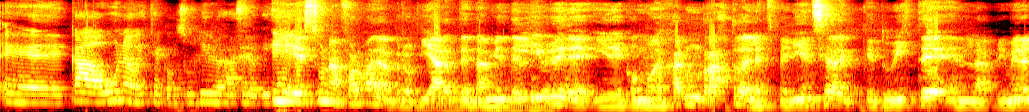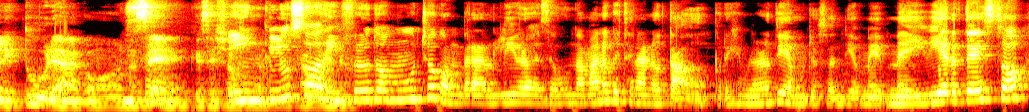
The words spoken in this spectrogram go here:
eh, cada uno, viste, con sus libros hace lo que Y quiere. es una forma de apropiarte también del libro y de, y de como dejar un rastro de la experiencia que tuviste en la primera lectura, como, no Sí. sé, qué sé yo. Incluso bueno. disfruto mucho comprar libros de segunda mano que estén anotados, por ejemplo, no tiene mucho sentido. Me, me divierte eso,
